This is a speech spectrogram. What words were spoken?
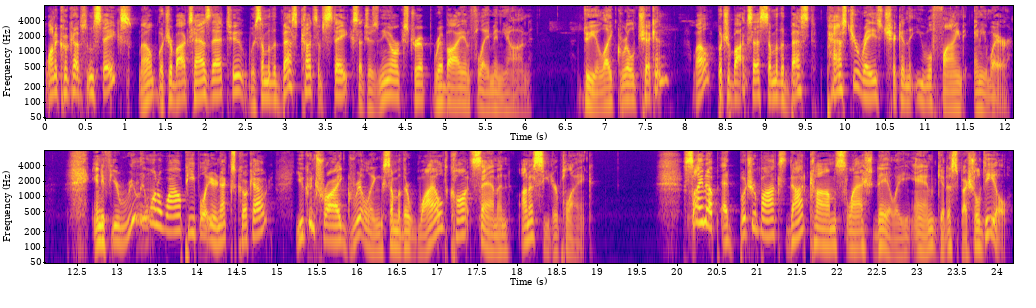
Want to cook up some steaks? Well, ButcherBox has that too, with some of the best cuts of steak such as New York strip, ribeye, and filet mignon. Do you like grilled chicken? Well, ButcherBox has some of the best pasture-raised chicken that you will find anywhere. And if you really want to wow people at your next cookout, you can try grilling some of their wild-caught salmon on a cedar plank. Sign up at butcherbox.com slash daily and get a special deal.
